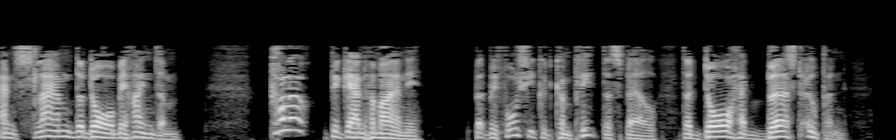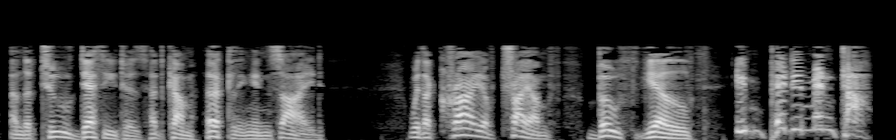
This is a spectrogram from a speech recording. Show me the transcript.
and slammed the door behind them. Collo, began Hermione, but before she could complete the spell, the door had burst open, and the two Death Eaters had come hurtling inside. With a cry of triumph, both yelled, Impedimenta!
